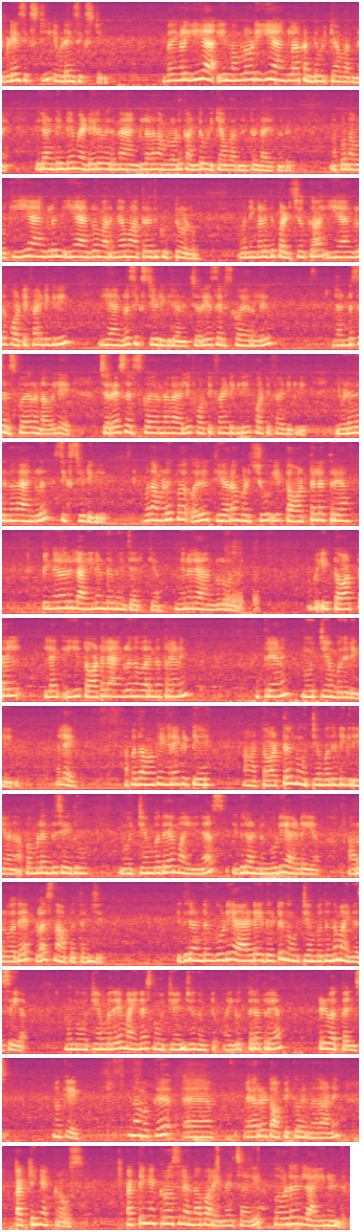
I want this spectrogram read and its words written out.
ഇവിടെയും സിക്സ്റ്റി ഇവിടെയും സിക്സ്റ്റി അപ്പോൾ നിങ്ങൾ ഈ ഈ നമ്മളോട് ഈ ആംഗിളാണ് കണ്ടുപിടിക്കാൻ പറഞ്ഞത് ഈ രണ്ടിന്റെയും ഇടയിൽ വരുന്ന ആംഗിളാണ് നമ്മളോട് കണ്ടുപിടിക്കാൻ പറഞ്ഞിട്ടുണ്ടായിരുന്നത്. അപ്പോൾ നമുക്ക് ഈ ആംഗിളും ഈ ആംഗിളും അറിഞ്ഞാൽ മാത്രമേ ഇത് കിട്ടുകയുള്ളൂ അപ്പോൾ നിങ്ങളിത് പഠിച്ചു വെക്കുക ഈ ആംഗിൾ ഫോർട്ടി ഫൈവ് ഡിഗ്രി ഈ ആംഗിൾ സിക്സ്റ്റി ഡിഗ്രിയാണ് ചെറിയ സെറ്റ് സ്ക്വയറിൽ രണ്ട് സെറ്റ് സ്ക്വയർ ഉണ്ടാവും അല്ലേ? ചെറിയ സെറ്റ് സ്ക്വയറിന്റെ value forty five degree forty five degree ഇവിടെ വരുന്നത് ആംഗിൾ സിക്സ്റ്റി ഡിഗ്രി അപ്പോൾ നമ്മളിപ്പോൾ ഒരു തിയറം പഠിച്ചു. ഈ ടോട്ടൽ എത്രയാണ് അപ്പോൾ ഇങ്ങനെ ഒരു ലൈൻ ഉണ്ടെന്ന് വിചാരിക്കാം. ഇങ്ങനെ ഒരു ആംഗിളും ഉണ്ട്. അപ്പോൾ ഈ ടോട്ടൽ ഈ ടോട്ടൽ ആംഗിൾ എന്ന് പറയുന്നത് എത്രയാണ്? എത്രയാണ്? നൂറ്റി അമ്പത് ഡിഗ്രി അല്ലേ? അപ്പോൾ നമുക്ക് എങ്ങനെ കിട്ടിയേ? ആ ടോട്ടൽ നൂറ്റി അമ്പത് ഡിഗ്രിയാണ് അപ്പോൾ നമ്മൾ എന്ത് ചെയ്തു? നൂറ്റി അമ്പത് മൈനസ് ഇത് രണ്ടും കൂടി ആഡ് ചെയ്യുക അറുപത് പ്ലസ് നാൽപ്പത്തഞ്ച് ഇത് രണ്ടും കൂടി ആഡ് ചെയ്തിട്ട് നൂറ്റി അമ്പതിൽ നിന്ന് മൈനസ് ചെയ്യുക അപ്പോൾ നൂറ്റി അമ്പത് മൈനസ് നൂറ്റി അഞ്ച് എന്ന് കിട്ടും. അതിന്റെ ഉത്തരം എത്രയാണ് എഴുപത്തഞ്ച്. ഓക്കെ നമുക്ക് വേറൊരു ടോപ്പിക്ക് വരുന്നതാണ് കട്ടിങ് അക്രോസ് കട്ടിങ് അക്രോസിൽ എന്താ പറയുന്നത് വെച്ചാൽ ഇപ്പോൾ ഇവിടെ ഒരു ലൈൻ ഉണ്ട്.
